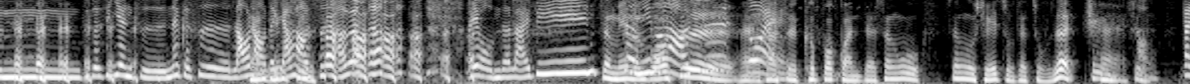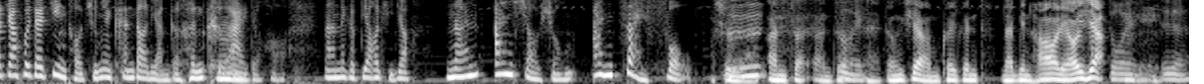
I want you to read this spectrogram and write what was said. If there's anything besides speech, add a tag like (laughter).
(laughs) 这个是燕子，那个是老老的杨老师，(laughs) 还有我们的来宾郑明明老师，对，他是科博馆的生物生物学组的主任，是是。大家会在镜头前面看到两个很可爱的哈。那那个标题叫“南安小熊安在否”？是安在安在。对，等一下我们可以跟来宾好好聊一下。对，这个。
